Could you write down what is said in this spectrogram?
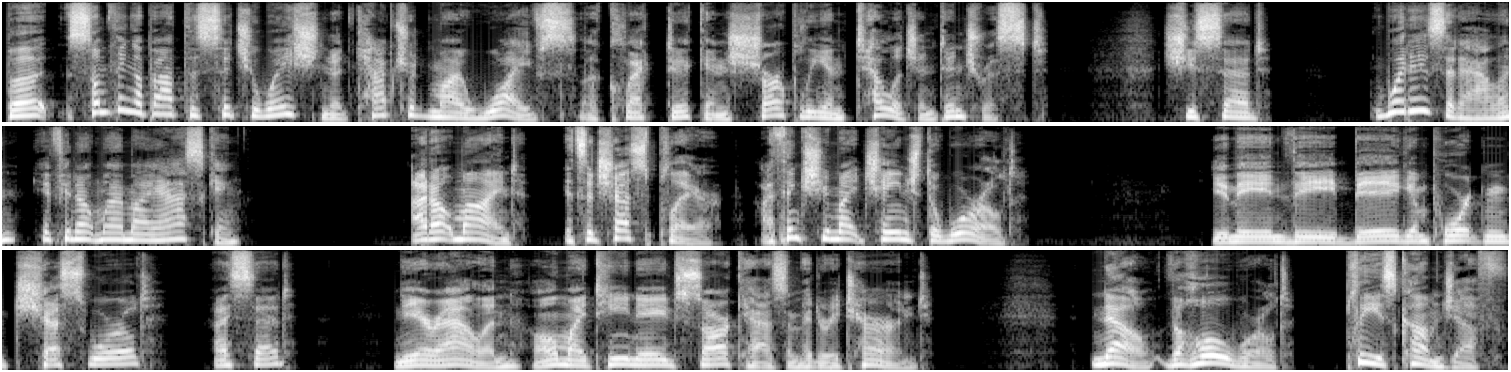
But something about the situation had captured my wife's eclectic and sharply intelligent interest. She said, What is it, Alan, if you don't mind my asking? I don't mind. It's a chess player. I think she might change the world. You mean the big, important chess world? I said. Near Alan, all my teenage sarcasm had returned. No, the whole world. Please come, Jeff.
